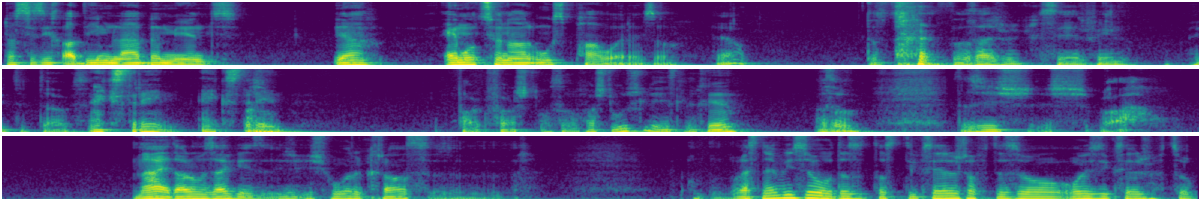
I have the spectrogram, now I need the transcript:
dass sie sich an deinem Leben müssen, ja, emotional auspowern. So. ja. Das, das, das heißt wirklich sehr viel heutzutage. Extrem, extrem. Fa- Fast, also fast ausschließlich. Ja. Also, das ist. ist wow. Nein, darum sage ich, es ist, ist hure krass. Ich weiß nicht wieso, dass, dass die Gesellschaft so, unsere Gesellschaft so,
